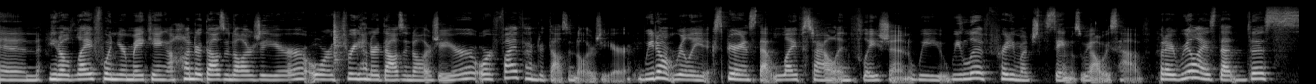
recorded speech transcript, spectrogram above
in, you know, life when you're making $100,000 a year or $300,000 a year or $500,000 a year. We don't really experience that lifestyle inflation. We we live pretty much the same as we always have. But I realized that this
